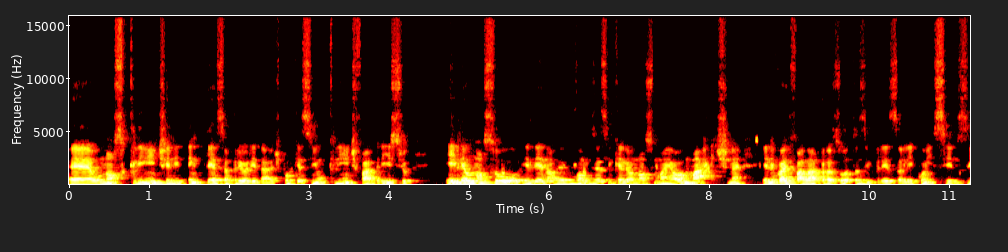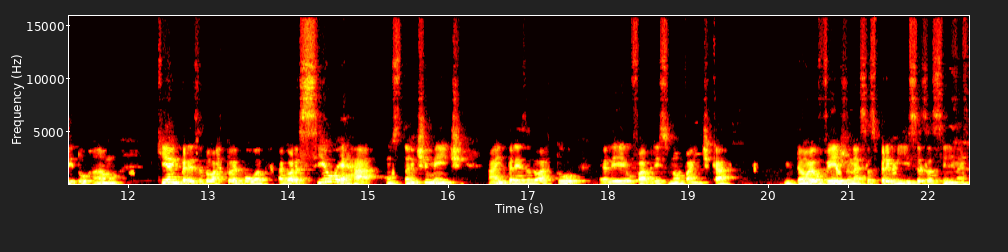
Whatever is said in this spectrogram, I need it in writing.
é, o nosso cliente ele tem que ter essa prioridade, porque assim, o cliente Fabrício, ele é o nosso, ele é, vamos dizer assim, que ele é o nosso maior marketing, né? Ele vai falar para as outras empresas ali conhecidas e do ramo que a empresa do Arthur é boa. Agora, se eu errar constantemente a empresa do Arthur, ele, o Fabrício não vai indicar. Então eu vejo nessas premissas assim, né?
